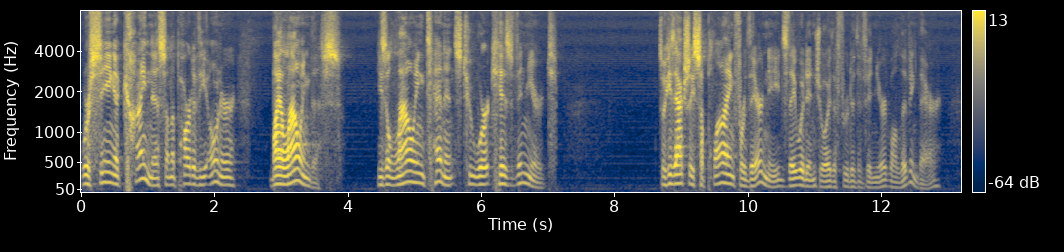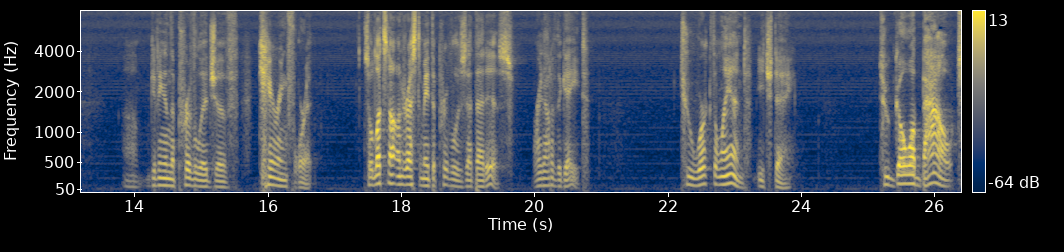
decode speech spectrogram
we're seeing a kindness on the part of the owner by allowing this. He's allowing tenants to work his vineyard. So he's actually supplying for their needs. They would enjoy the fruit of the vineyard while living there, um, giving them the privilege of caring for it. So let's not underestimate the privilege that that is right out of the gate. To work the land each day, to go about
